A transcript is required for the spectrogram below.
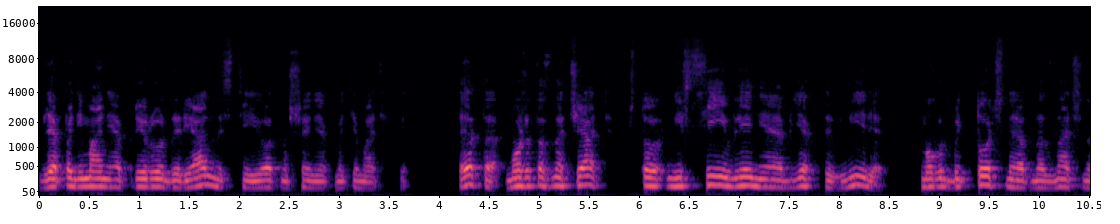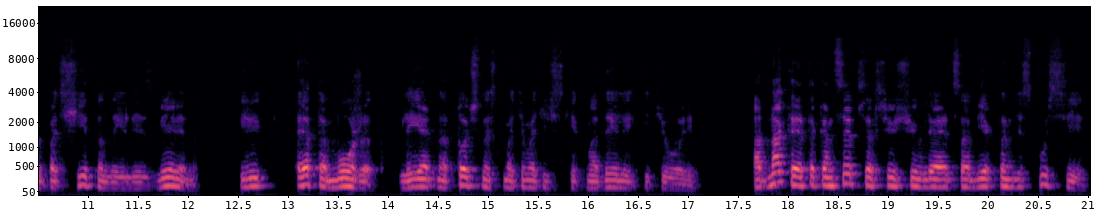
для понимания природы реальности и ее отношения к математике. Это может означать, что не все явления и объекты в мире могут быть точно и однозначно подсчитаны или измерены, и это может влиять на точность математических моделей и теорий. Однако эта концепция все еще является объектом дискуссии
